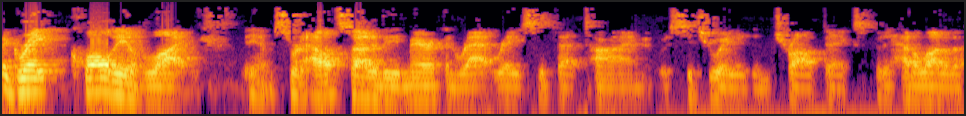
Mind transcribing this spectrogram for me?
a great quality of life, you know, sort of outside of the American rat race at that time. It was situated in the tropics, but it had a lot of the,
